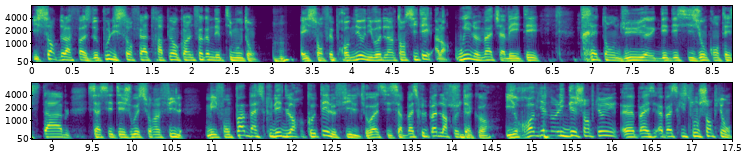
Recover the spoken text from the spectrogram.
Ils sortent de la phase de poule, ils se sont fait attraper encore une fois comme des petits moutons. Mhm. Et ils se sont fait promener au niveau de l'intensité. Alors oui, le match avait été très tendu, avec des décisions contestables, ça s'était joué sur un fil, mais ils font pas basculer de leur côté le fil, tu vois, ça bascule pas de leur Je côté. d'accord. Ils reviennent en Ligue des Champions euh, parce, parce qu'ils sont champions.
